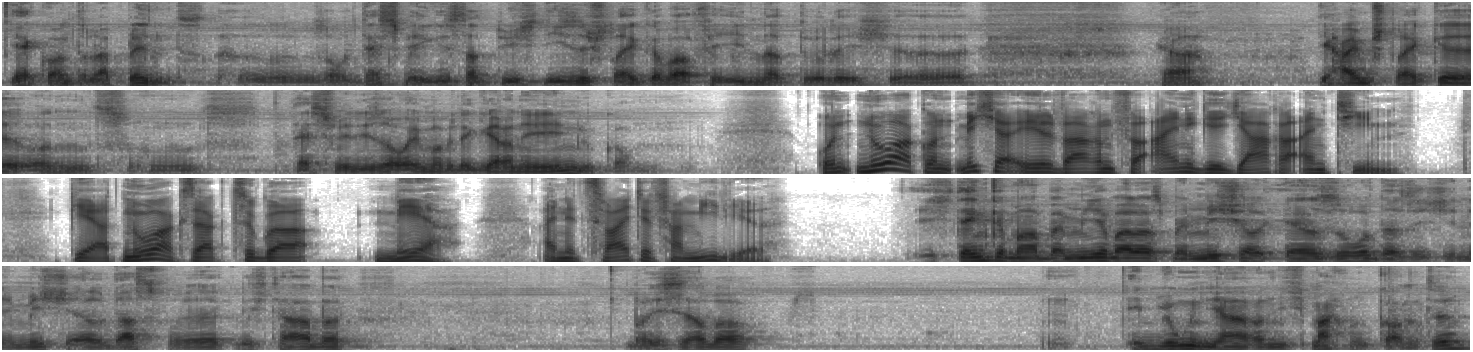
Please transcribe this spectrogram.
er konnte da blind. So, deswegen ist natürlich diese Strecke war für ihn natürlich äh, ja, die Heimstrecke und, und deswegen ist er auch immer wieder gerne hier hingekommen. Und Noack und Michael waren für einige Jahre ein Team. Gerhard Noack sagt sogar mehr, eine zweite Familie. Ich denke mal, bei mir war das bei Michael eher so, dass ich in dem Michael das verwirklicht habe, was ich selber in jungen Jahren nicht machen konnte.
